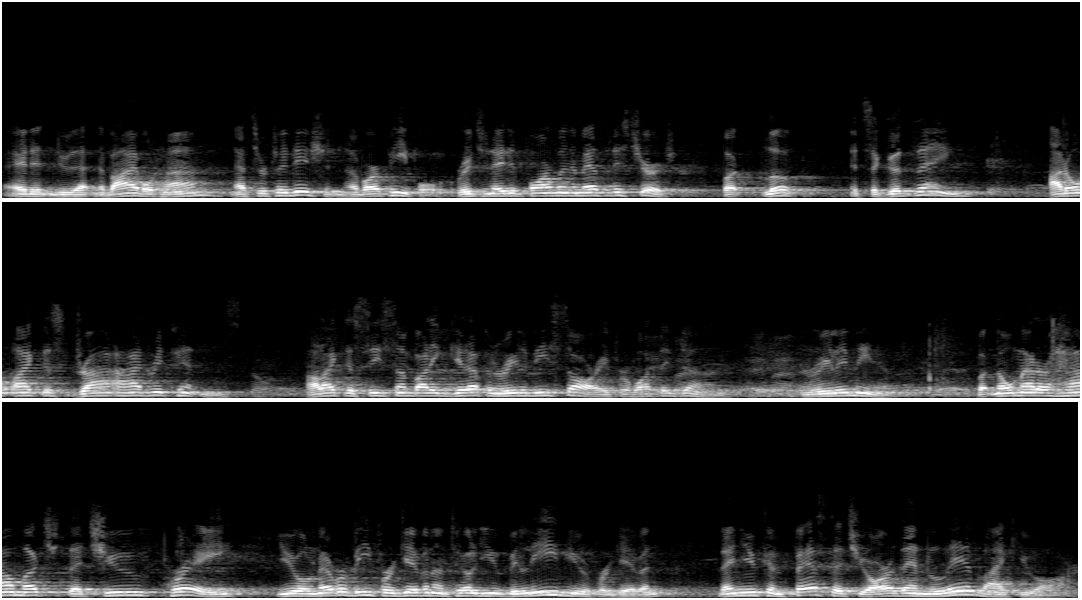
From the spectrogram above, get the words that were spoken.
They didn't do that in the Bible time. That's a tradition of our people, originated formerly in the Methodist Church. But look, it's a good thing. I don't like this dry-eyed repentance. I like to see somebody get up and really be sorry for what they've done and really mean it. But no matter how much that you pray, you'll never be forgiven until you believe you're forgiven. Then you confess that you are, then live like you are.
